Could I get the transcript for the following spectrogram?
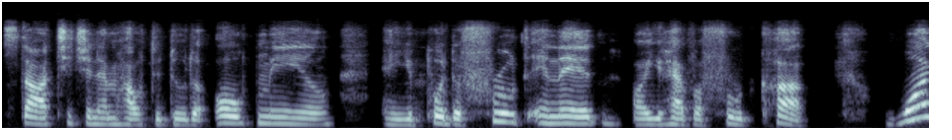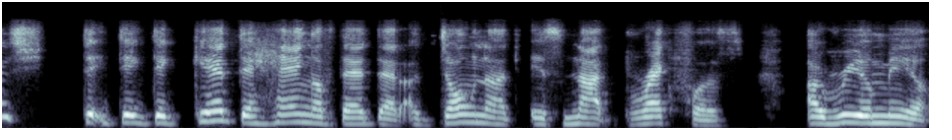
Start teaching them how to do the oatmeal, and you put the fruit in it, or you have a fruit cup. Once they, they, they get the hang of that, that a donut is not breakfast, a real meal.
